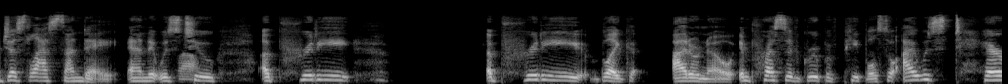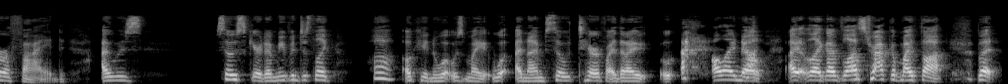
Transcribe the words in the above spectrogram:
just last Sunday. And it was wow. to a pretty, a pretty like, I don't know, impressive group of people. So I was terrified. I was so scared. I'm even just like, oh, okay. No, what was my, what, and I'm so terrified that I, all I know, I like, I've lost track of my thought, but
